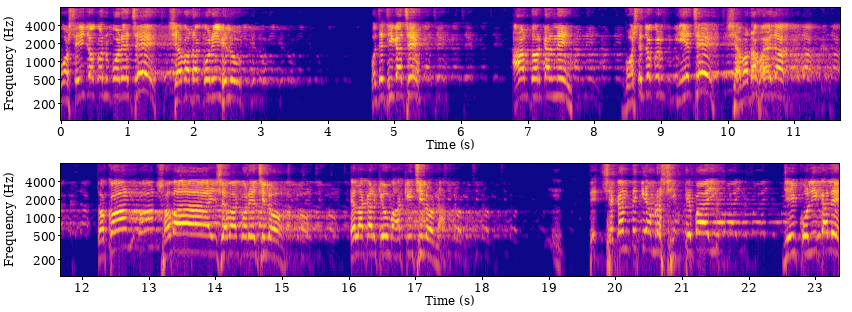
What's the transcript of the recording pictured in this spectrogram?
বসেই যখন পড়েছে, সেবাটা করেই ফেলুক। বলছে, ঠিক আছে। আর দরকার নেই। বসে যখন গিয়েছে, সেবাটা হয়ে যাক। তখন সবাই সেবা করেছিল। এলাকার কেউ বাকি ছিল না। সেখান থেকে আমরা শিখতে পাই যে কলিকালে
